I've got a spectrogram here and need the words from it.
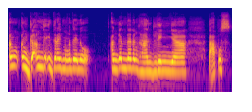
ang, ang gaang niya i-drive, mga Dre, no? Ang ganda ng handling niya. Tapos,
